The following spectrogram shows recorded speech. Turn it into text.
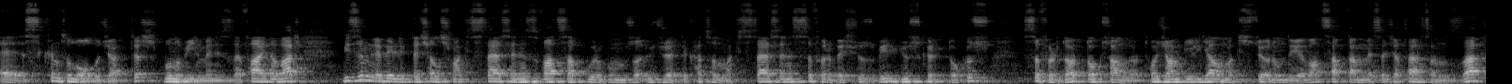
e, sıkıntılı olacaktır. Bunu bilmenizde fayda var. Bizimle birlikte çalışmak isterseniz WhatsApp grubumuza ücretli katılmak isterseniz 0501 149 0494. Hocam bilgi almak istiyorum diye WhatsApp'tan mesaj atarsanız da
